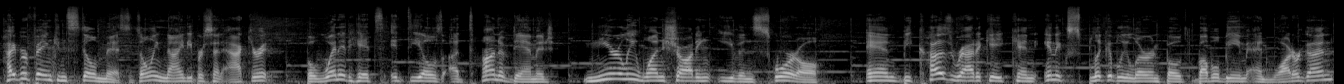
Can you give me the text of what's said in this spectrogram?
Hyper Fang can still miss, it's only 90% accurate, but when it hits, it deals a ton of damage, nearly one-shotting even Squirtle, and because Raticate can inexplicably learn both Bubble Beam and Water Gun,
